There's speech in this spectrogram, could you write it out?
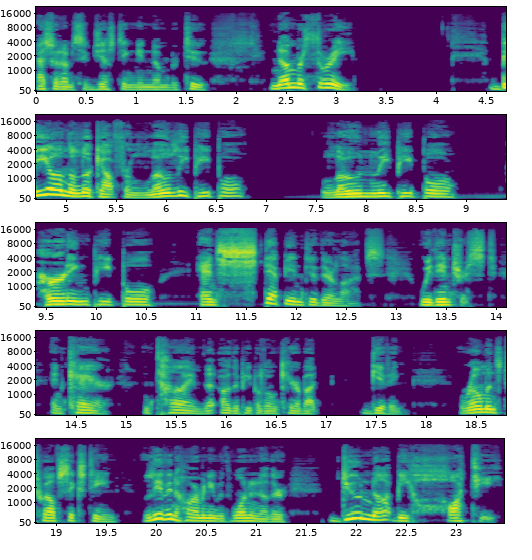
That's what I'm suggesting in number two. Number three, be on the lookout for lowly people, lonely people, hurting people, and step into their lives with interest and care and time that other people don't care about giving. Romans 12:16 Live in harmony with one another. Do not be haughty,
